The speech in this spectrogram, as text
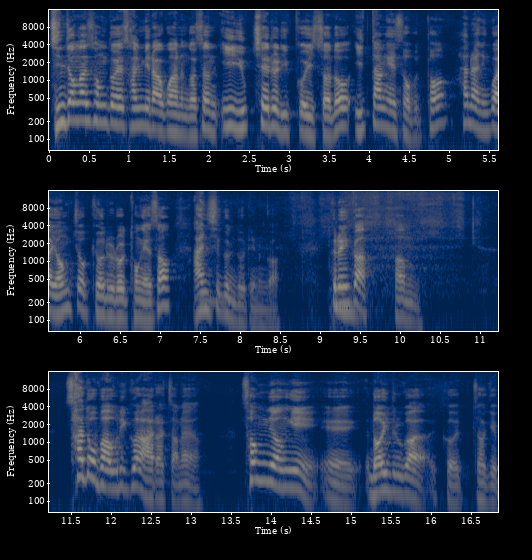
진정한 성도의 삶이라고 하는 것은 이 육체를 입고 있어도 이 땅에서부터 하나님과 영적 교류를 통해서 안식을 누리는 것. 그러니까 음, 사도 바울이 그걸 알았잖아요. 성령이 예, 너희들과 그 저기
